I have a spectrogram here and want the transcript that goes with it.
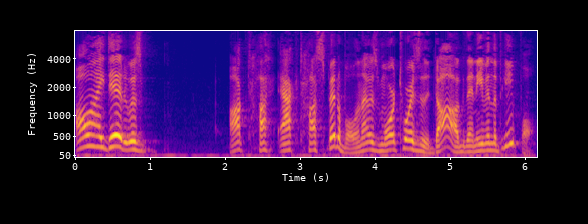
All I did was act, act hospitable, and I was more towards the dog than even the people.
